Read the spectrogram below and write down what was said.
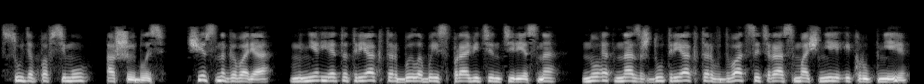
судя по всему, ошиблась. Честно говоря, мне и этот реактор было бы исправить интересно, но от нас ждут реактор в 20 раз мощнее и крупнее,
